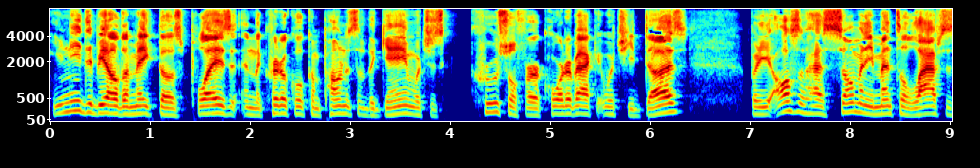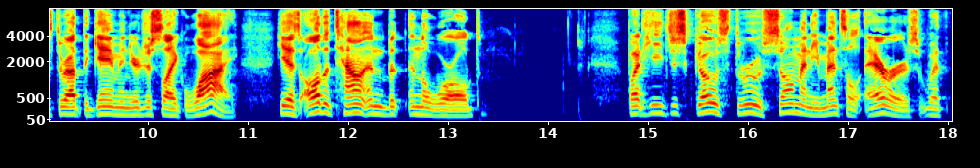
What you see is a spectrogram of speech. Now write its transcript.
you need to be able to make those plays in the critical components of the game, which is crucial for a quarterback, which he does. But he also has so many mental lapses throughout the game, and you're just like, why? He has all the talent in, in the world, but he just goes through so many mental errors with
